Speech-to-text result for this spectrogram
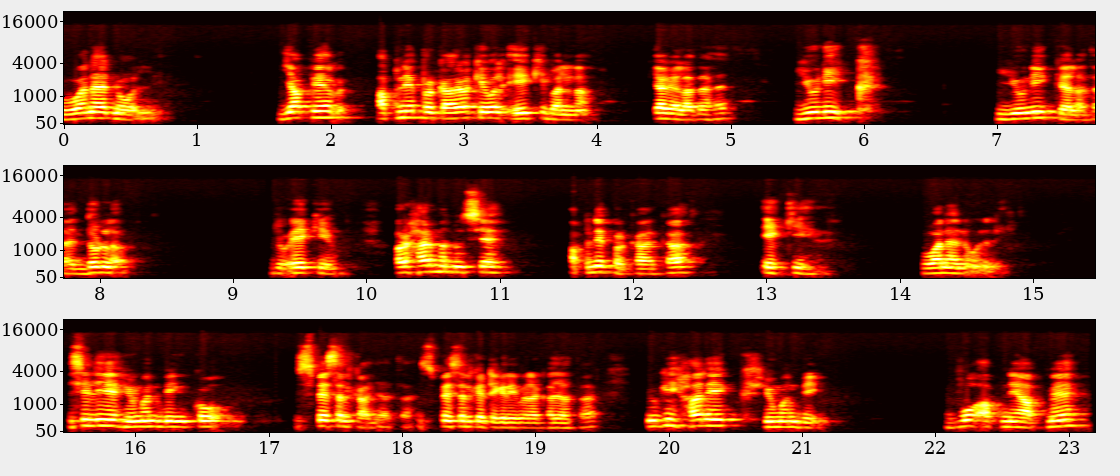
one and only या फिर अपने प्रकार का केवल एक ही बनना, क्या कहलाता है? यूनिक यूनिक कहलाता है, दुर्लभ, जो एक ही हो। और हर मनुष्य अपने प्रकार का एक ही है वन एंड ओनली इसीलिए ह्यूमन बींग को स्पेशल कहा जाता है स्पेशल कैटेगरी में रखा जाता है, क्योंकि हर एक ह्यूमन बींग वो अपने आप में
